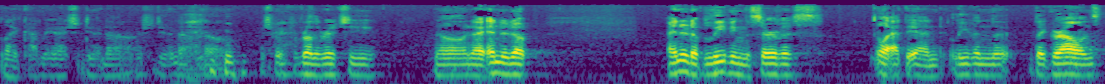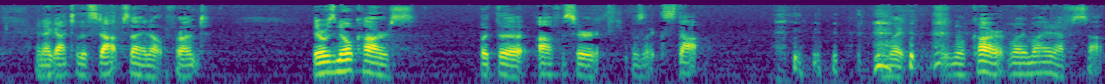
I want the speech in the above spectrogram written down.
like, oh, maybe I should do it now. I should do it now. No, I should wait for Brother Ritchie. No, and I ended up, I ended up leaving the service. Well, at the end, leaving the the grounds, and I got to the stop sign out front. There was no cars, but the officer was like, "Stop." I'm like, "There's no car. Why might I have to stop?"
